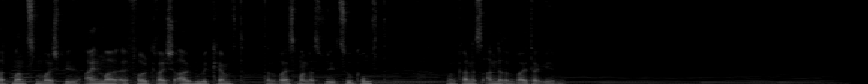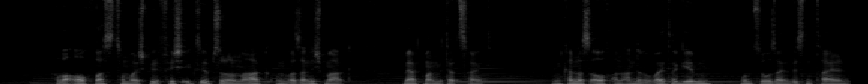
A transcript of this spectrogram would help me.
Hat man zum Beispiel einmal erfolgreich Algen bekämpft, dann weiß man das für die Zukunft und kann es anderen weitergeben. Aber auch was zum Beispiel Fisch XY mag und was er nicht mag, merkt man mit der Zeit und kann das auch an andere weitergeben und so sein Wissen teilen.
